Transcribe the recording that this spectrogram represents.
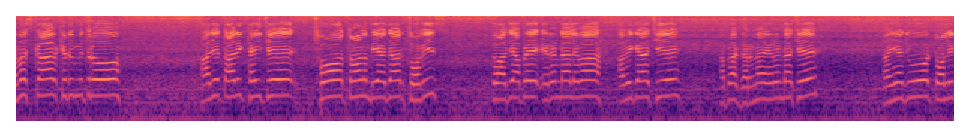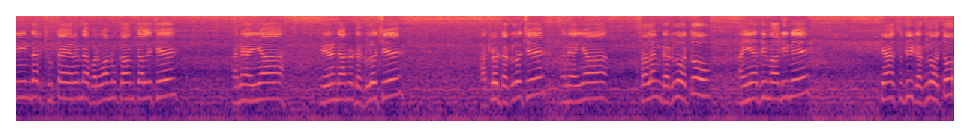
નમસ્કાર, ખેડૂત મિત્રો. આજે તારીખ થઈ છે છ ત્રણ બે હજાર ચોવીસ. તો આજે આપણે એરંડા લેવા આવી ગયા છીએ. આપણા ઘરના એરંડા છે. અહીંયા જુઓ ટ્રોલીની અંદર છૂટા એરંડા ભરવાનું કામ ચાલે છે. અને અહીંયા એરંડાનો ઢગલો છે. આટલો ઢગલો છે અને અહીંયા સળંગ ઢગલો હતો. અહીંયાથી માંડીને ત્યાં સુધી ઢગલો હતો.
